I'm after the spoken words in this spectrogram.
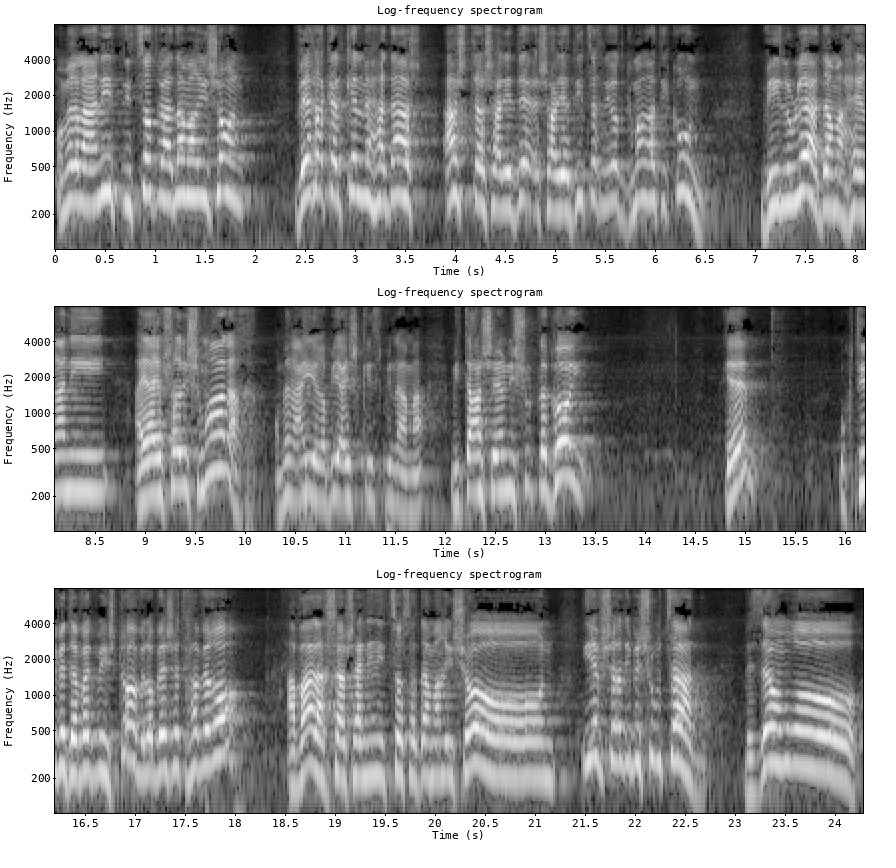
אומר לה, אני ניצוץ מהאדם הראשון, ואיך אקלקל מחדש אשתא שעל, ידי, שעל ידי צריך להיות גמר התיקון. ואילולא אדם אחר אני, היה אפשר לשמוע לך. אומר האי רבי האיש קיספין למה? מטעם שאין נישות לגוי. כן? הוא כתיב ודבק באשתו ולא באשת חברו. אבל עכשיו שאני ניצוץ אדם הראשון, אי אפשר לי בשום צד. וזה אומרו,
